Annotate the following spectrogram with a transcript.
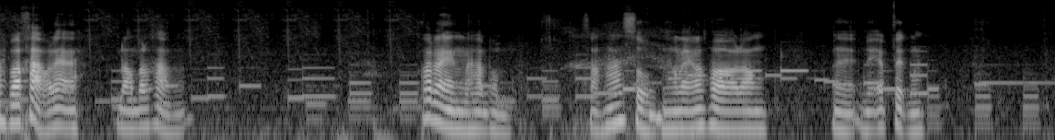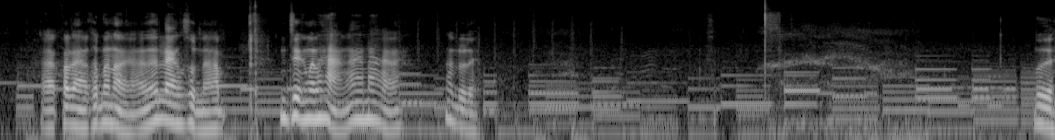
อะบอลข่าวแล้วอะลองบอลข่าวก็แรงนะครับผมสองห้าศูนย์แรงก็พอลองเออในเอฟเฟกต์นะแล้วก็แรงขึ้นมาหน่อยอันนี้แรงสุดนะครับ จริงๆมันหาง่ายมากนะน่าดูเลยดูดิ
